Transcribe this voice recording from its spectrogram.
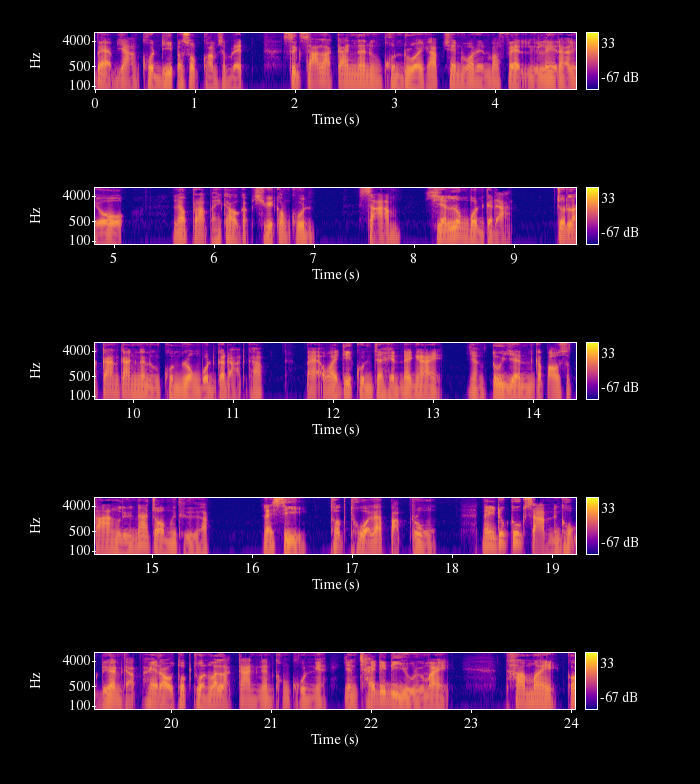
แบบอย่างคนที่ประสบความสำเร็จ ศึกษาหลักการเงินของคนรวยครับ เช่นวอร์เรนบัฟเฟตหรือเลดาริโอแล้วปรับให้เข้ากับชีวิตของคุณ 3. เขียนลงบนกระดาษ จดหลักการการเงินของคุณลงบนกระดาษครับ แปะไว้ที่คุณจะเห็นได้ง่าย อย่างตู้เย็นกระเป๋าสตางค์หรือหน้าจอมือถือครับ และ 4. ทบทวนและปรับปรุง ในทุกๆ 3-6 เดือนครับให้เราทบทวนว่าหลักการเงินของคุณเนี่ยยังใช้ได้ดีอยู่หรือไม่ ถ้าไม่ก็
